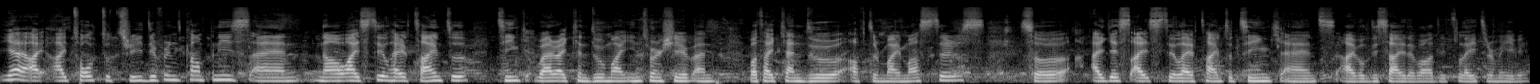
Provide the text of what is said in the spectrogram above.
Yeah, I, I talked to three different companies and now I still have time to think where I can do my internship and what I can do after my master's. So I guess I still have time to think and I will decide about it later maybe.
